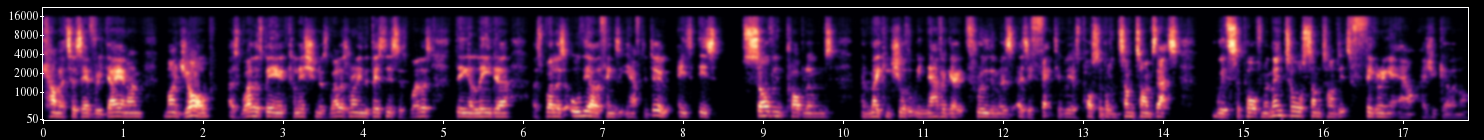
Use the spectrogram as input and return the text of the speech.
come at us every day. And I'm my job, as well as being a clinician, as well as running the business, as well as being a leader, as well as all the other things that you have to do, is, is solving problems and making sure that we navigate through them as, as effectively as possible. And sometimes that's with support from a mentor, sometimes it's figuring it out as you go along.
